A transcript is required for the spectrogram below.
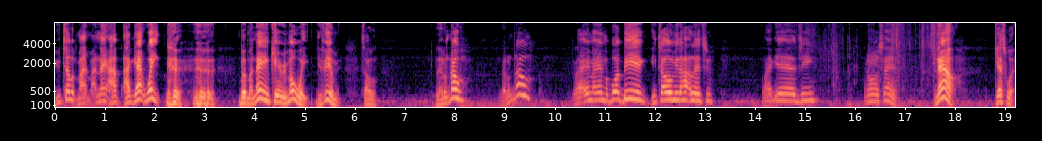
You tell them my, my name, I, I got weight, but my name carry more weight. You feel me? So let them know. Let them know. Like, hey man, my boy Big, he told me to holler at you. Like, yeah, G. You know what I'm saying? Now, guess what?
